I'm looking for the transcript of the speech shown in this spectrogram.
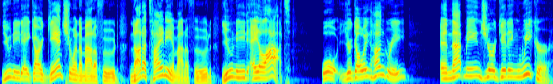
You need a gargantuan amount of food, not a tiny amount of food. You need a lot. Well, you're going hungry, and that means you're getting weaker.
